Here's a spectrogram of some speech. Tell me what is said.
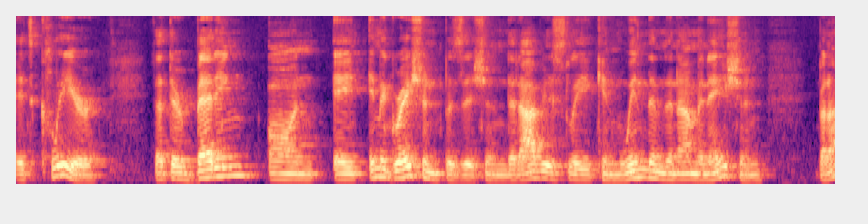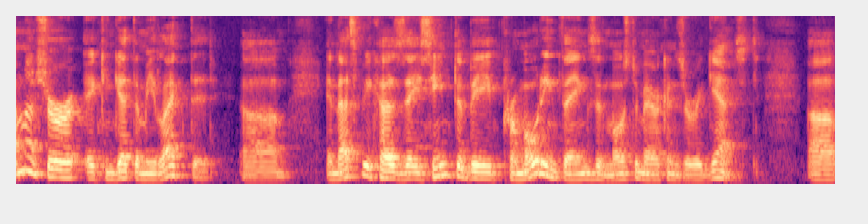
it's clear that they're betting on an immigration position that obviously can win them the nomination, but I'm not sure it can get them elected. Um, and that's because they seem to be promoting things that most Americans are against. Uh,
